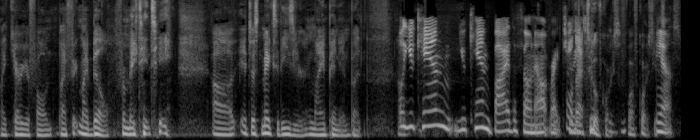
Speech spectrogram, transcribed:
my carrier phone, my my bill from AT&T. Uh, it just makes it easier, in my opinion. But well, you can you can buy the phone outright. Oh, that too, of course, of course, yes, yeah. Yes.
